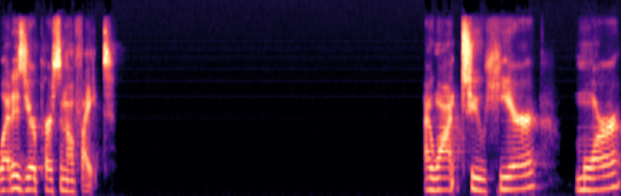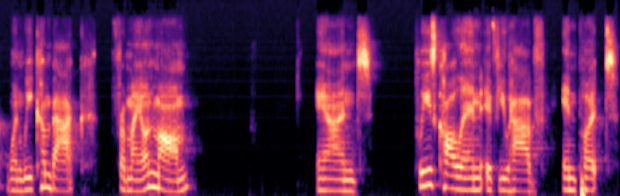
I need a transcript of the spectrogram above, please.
What is your personal fight? I want to hear more when we come back from my own mom. And please call in if you have input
